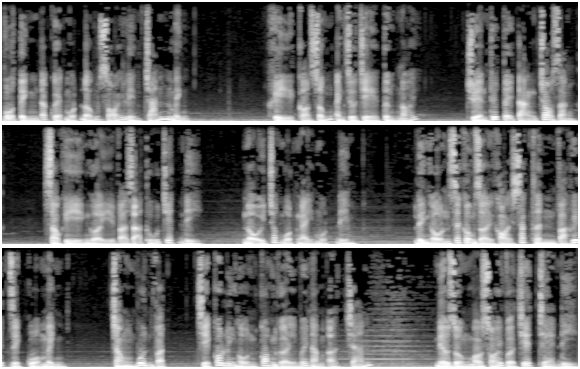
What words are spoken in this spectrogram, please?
vô tình đã quẹt một đống sói lên trán mình. Khi còn sống anh Sư Trề từng nói, truyền thuyết Tây Tạng cho rằng sau khi người và dã thú chết đi, nội trong một ngày một đêm, linh hồn sẽ không rời khỏi xác thân và huyết dịch của mình. Trong muôn vật, chỉ có linh hồn con người mới nằm ở trán. Nếu dùng máu sói vừa chết trẻ đi,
